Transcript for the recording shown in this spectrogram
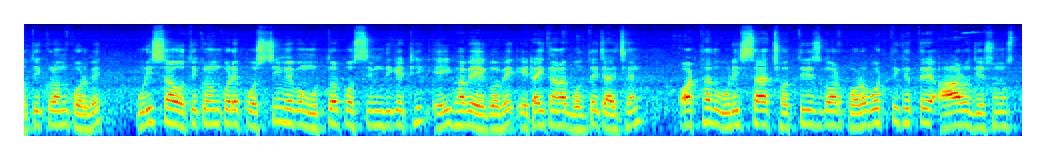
অতিক্রম করবে। উড়িষ্যা অতিক্রম করে পশ্চিম এবং উত্তর পশ্চিম দিকে ঠিক এইভাবে এগোবে, এটাই তারা বলতে চাইছেন। অর্থাৎ উড়িষ্যা, ছত্তিশগড় পরবর্তী ক্ষেত্রে আরও যে সমস্ত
